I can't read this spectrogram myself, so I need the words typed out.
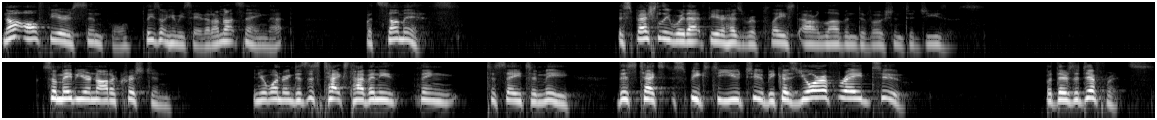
Not all fear is sinful. Please don't hear me say that. I'm not saying that. But some is. Especially where that fear has replaced our love and devotion to Jesus. So maybe you're not a Christian and you're wondering, does this text have anything to say to me? This text speaks to you too because you're afraid too. But there's a difference.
